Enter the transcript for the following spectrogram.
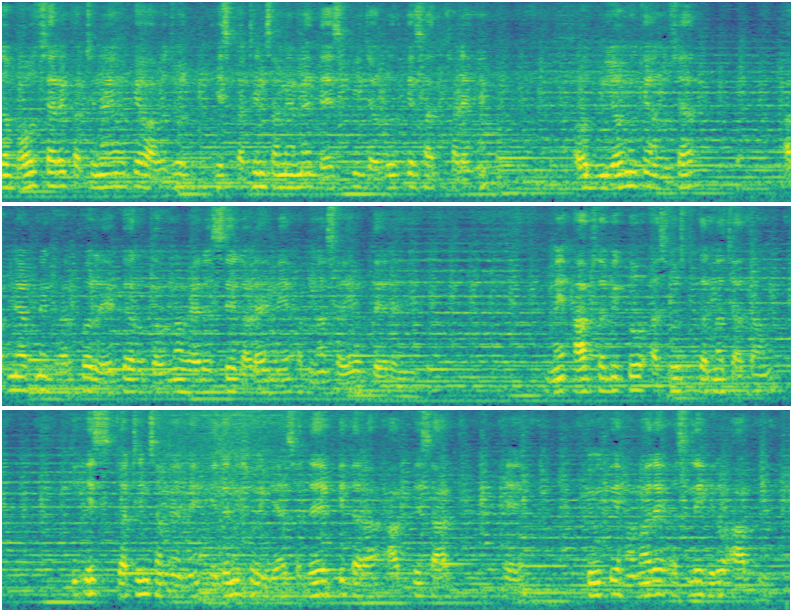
जो बहुत सारे कठिनाइयों के बावजूद इस कठिन समय में देश की ज़रूरत के साथ खड़े हैं और नियमों के अनुसार अपने अपने घर पर रहकर कोरोना वायरस से लड़ाई में अपना सहयोग दे रहे हैं। मैं आप सभी को आश्वस्त करना चाहता हूँ कि इस कठिन समय में इदमिशो इंडिया सदैव की तरह आपके साथ है, क्योंकि हमारे असली हीरो आप हैं।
